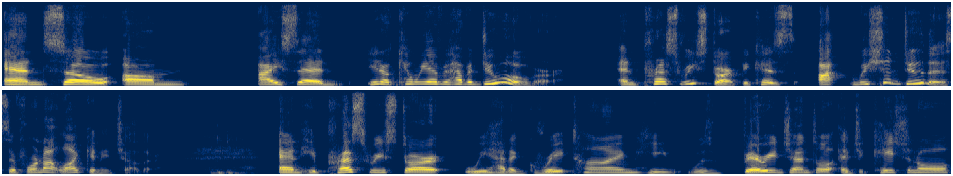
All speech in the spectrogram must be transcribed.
and so um i said you know can we ever have a do-over and press restart? Because I, we shouldn't do this if we're not liking each other. And he pressed restart. We had a great time. He was very gentle educational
